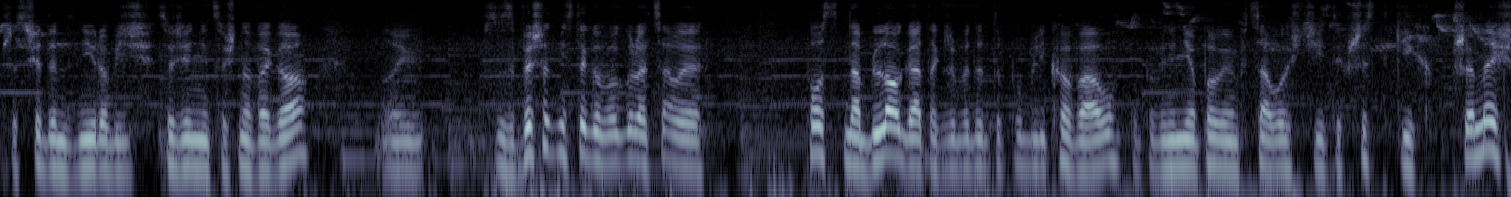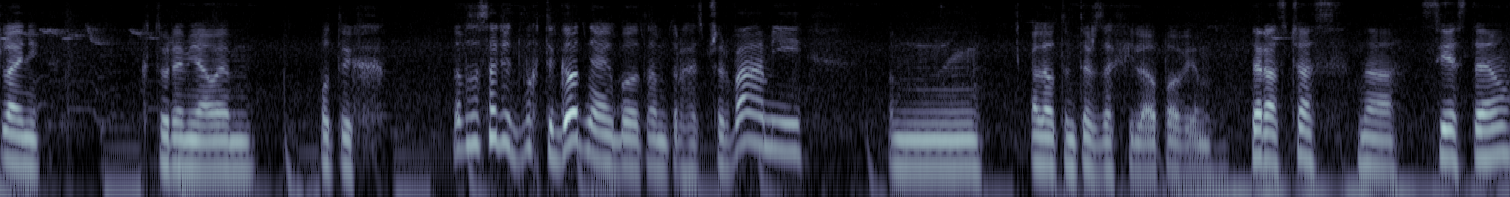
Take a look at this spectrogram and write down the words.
przez 7 dni robić codziennie coś nowego. No i wyszedł mi z tego w ogóle cały post na bloga, także będę to publikował. To pewnie nie opowiem w całości tych wszystkich przemyśleń, które miałem po tych, no w zasadzie dwóch tygodniach, bo tam trochę z przerwami, mm, ale o tym też za chwilę opowiem. Teraz czas na siestę.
